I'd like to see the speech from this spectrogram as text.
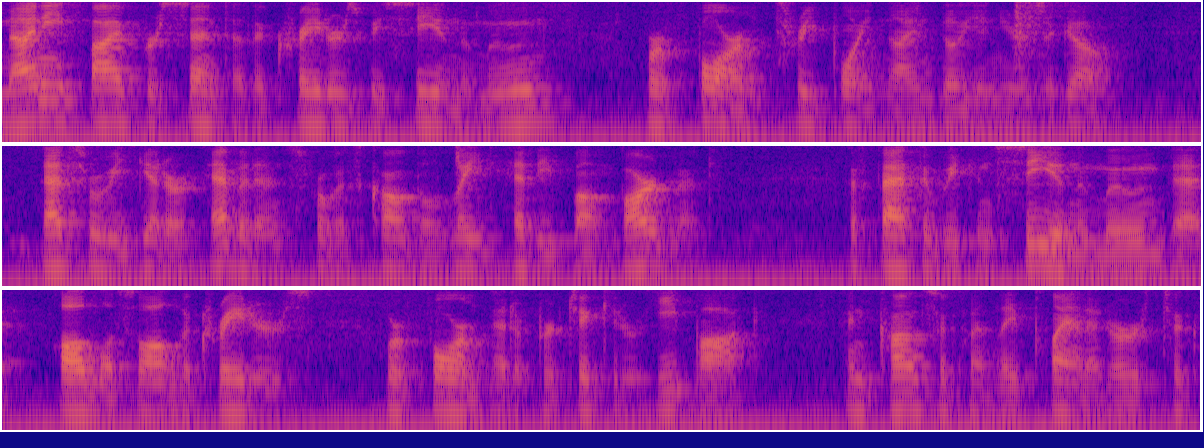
95% of the craters we see in the moon were formed 3.9 billion years ago. That's where we get our evidence for what's called the late heavy bombardment. The fact that we can see in the moon that almost all the craters were formed at a particular epoch, and consequently, planet Earth took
